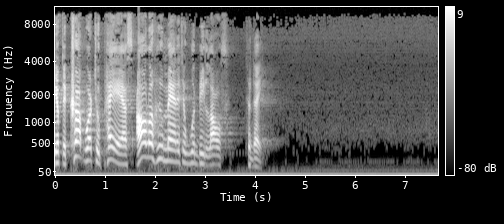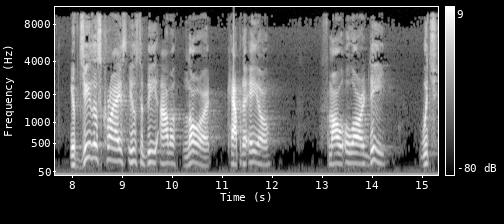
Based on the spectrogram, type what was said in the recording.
if the cup were to pass, all of humanity would be lost today. If Jesus Christ is to be our Lord, capital L, small O R D, which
